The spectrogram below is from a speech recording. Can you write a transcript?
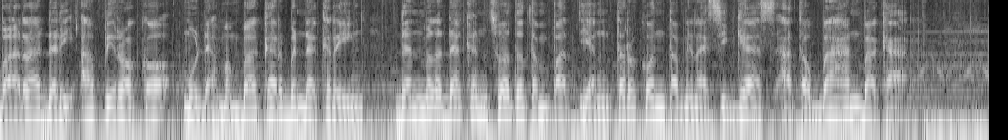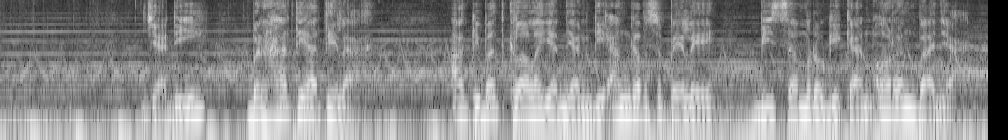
Bara dari api rokok mudah membakar benda kering dan meledakkan suatu tempat yang terkontaminasi gas atau bahan bakar. Jadi, berhati-hatilah. Akibat kelalaian yang dianggap sepele bisa merugikan orang banyak.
